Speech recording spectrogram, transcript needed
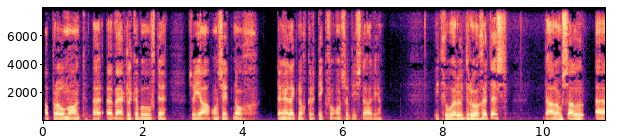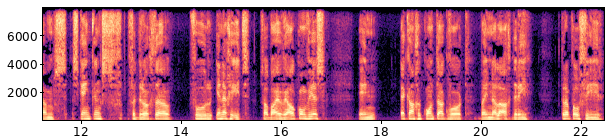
April maand 'n uh, 'n werklike behoefte. So ja, ons het nog dinge lyk nog kritiek vir ons op die stadium. Het gehoor hoe droog dit is. Daarom sal ehm um, skenkings vir droogte voer enige iets sal baie welkom wees en ek kan gekontak word by 083 444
